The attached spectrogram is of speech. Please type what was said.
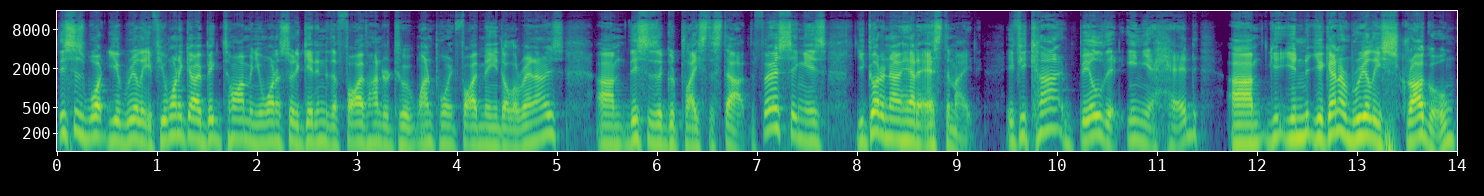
this is what you really, if you want to go big time and you want to sort of get into the five hundred to one point five million dollar renos, um, this is a good place to start. The first thing is you got to know how to estimate. If you can't build it in your head, um, you, are going to really struggle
